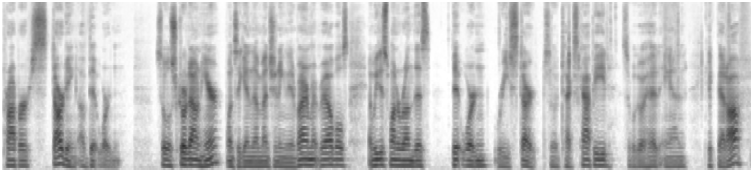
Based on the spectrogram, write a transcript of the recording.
proper starting of Bitwarden. So we'll scroll down here. Once again, I'm mentioning the environment variables, and we just want to run this Bitwarden restart. So text copied. So we'll go ahead and kick that off.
